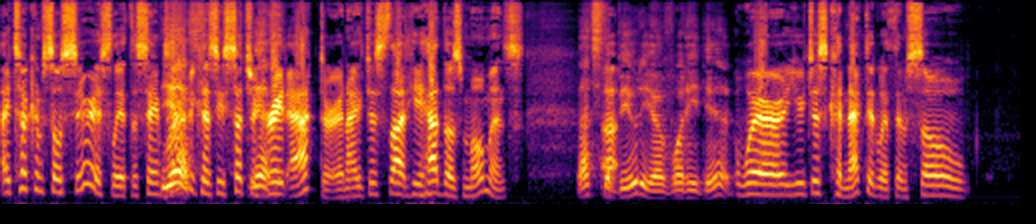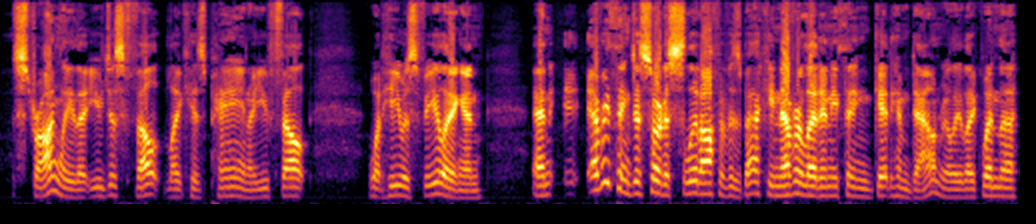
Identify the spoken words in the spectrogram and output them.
I took him so seriously at the same time yes. because he's such a yes. great actor and I just thought he had those moments That's the uh, beauty of what he did. Where you just connected with him so strongly that you just felt like his pain or you felt what he was feeling and and everything just sort of slid off of his back. He never let anything get him down really. Like when the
